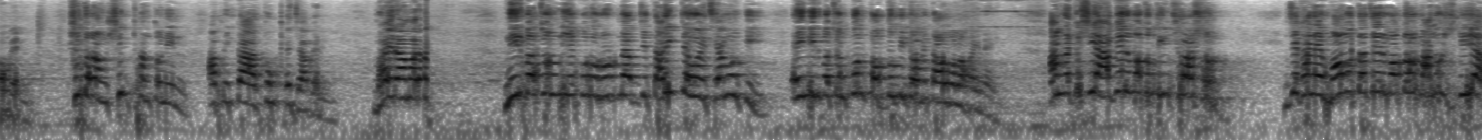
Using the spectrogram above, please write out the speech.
হবেন। সুতরাং সিদ্ধান্ত নিন আপনি কার পক্ষে যাবেন। ভাইরা আমার নির্বাচন নিয়ে কোনো রোডম্যাপ যে তারিখটা হয়েছে এমনকি এই নির্বাচন কোন পদ্ধতিতে হবে তাও বলা হয় নাই। আমরা কি সেই আগের মতো তিনশো আসন, যেখানে মমতাজের মতো মানুষ দিয়া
